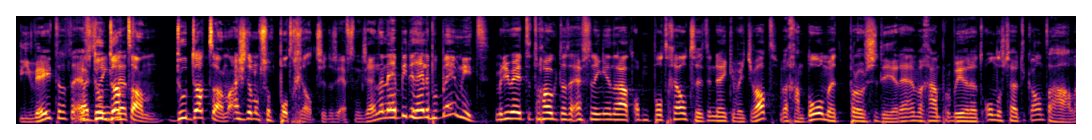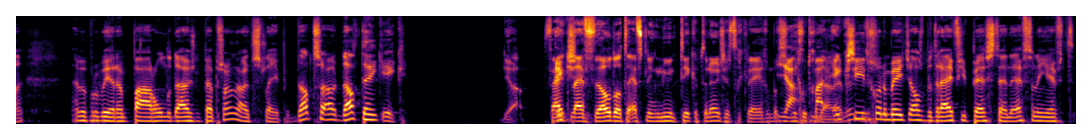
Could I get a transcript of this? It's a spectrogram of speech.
die weten dat de maar doe Efteling... dat dan. Doe dat dan. Als je dan op zo'n pot geld zit als Efteling zijn, dan heb je dit hele probleem niet. Maar die weten toch ook dat de Efteling inderdaad op een pot geld zit en denken, weet je wat, we gaan door met procederen en we gaan proberen het onderste uit de kant te halen. En we proberen een paar honderdduizend per persoon uit te slepen. Dat, zou, dat denk ik. Ja. Feit Ik- blijft wel dat de Efteling nu een tik op de neus heeft gekregen, omdat ze ja, niet goed maar gedaan ik hebben. zie het Dus- gewoon een beetje als bedrijfje pesten. En de Efteling heeft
